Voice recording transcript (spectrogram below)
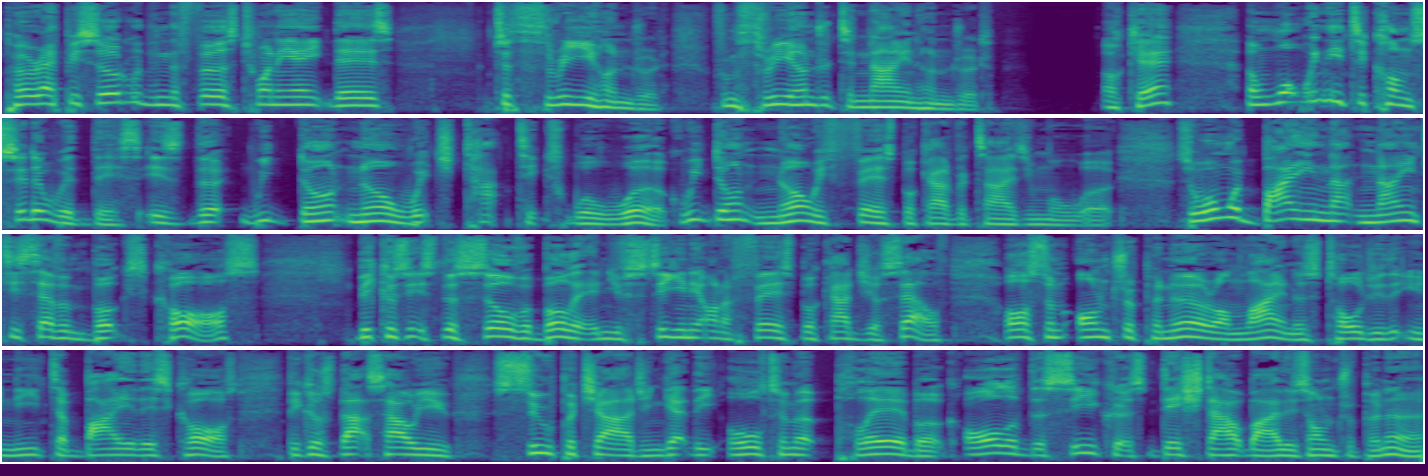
per episode within the first 28 days to 300, from 300 to 900. Okay. And what we need to consider with this is that we don't know which tactics will work. We don't know if Facebook advertising will work. So when we're buying that 97 bucks course, because it's the silver bullet and you've seen it on a Facebook ad yourself, or some entrepreneur online has told you that you need to buy this course because that's how you supercharge and get the ultimate playbook, all of the secrets dished out by this entrepreneur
